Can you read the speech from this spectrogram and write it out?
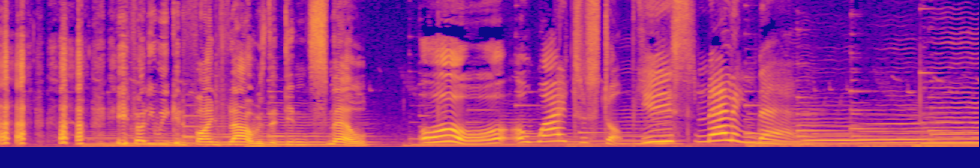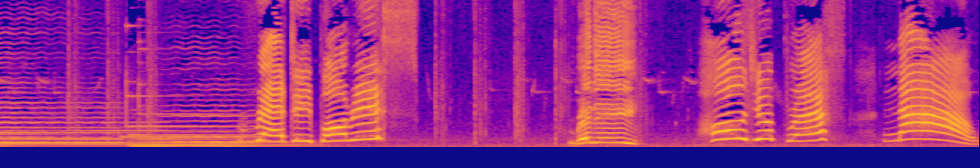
if only we could find flowers that didn't smell. Or a way to stop you smelling them. Ready! Hold your breath now!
